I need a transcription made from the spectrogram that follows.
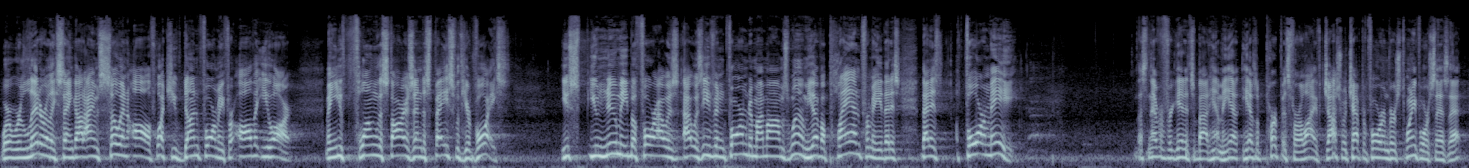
where we're literally saying, God, I am so in awe of what you've done for me, for all that you are. I mean, you flung the stars into space with your voice. You, you knew me before I was, I was even formed in my mom's womb. You have a plan for me that is, that is for me. Let's never forget it's about him. He has, he has a purpose for our life. Joshua chapter 4 and verse 24 says that.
